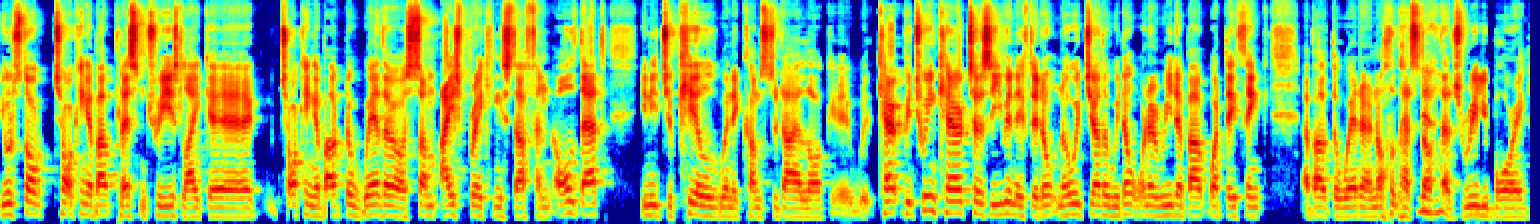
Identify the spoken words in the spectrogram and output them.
you'll start talking about pleasantries like uh, talking about the weather or some ice breaking stuff and all that you need to kill when it comes to dialogue uh, with, between characters even if they don't know each other. We don't want to read about what they think about the weather and all that stuff. Yeah. that's really boring.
